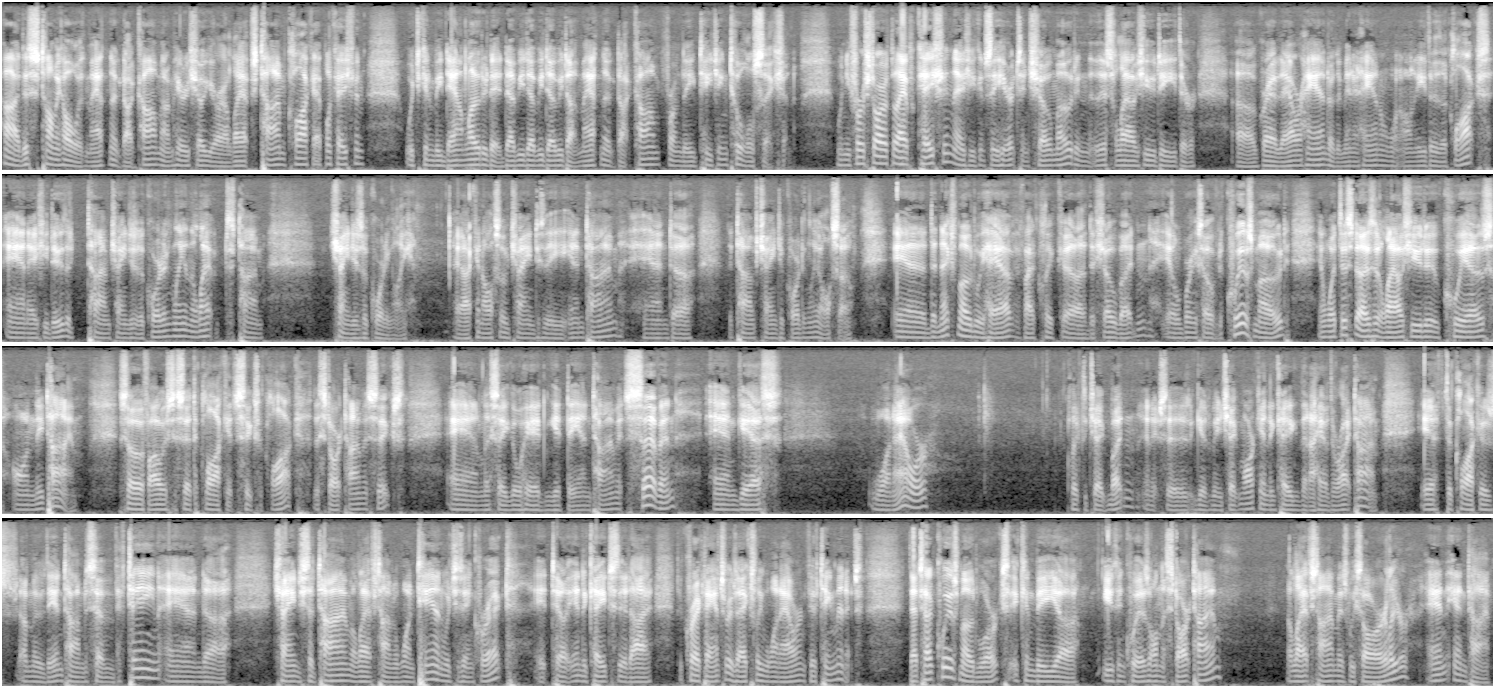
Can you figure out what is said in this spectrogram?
Hi, this is Tommy Hall with MathNook.com and I'm here to show you our elapsed time clock application which can be downloaded at www.mathnook.com from the Teaching Tools section. When you first start the application, as you can see here, it's in show mode and this allows you to either uh, grab the hour hand or the minute hand on, on either of the clocks and as you do, the time changes accordingly and the elapsed time changes accordingly. I can also change the end time and uh, the times change accordingly also. And the next mode we have, if I click uh, the show button, it'll bring us over to quiz mode. And what this does, it allows you to quiz on the time. So if I was to set the clock at 6 o'clock, the start time is 6. And let's say go ahead and get the end time at 7 and guess one hour click the check button and it says it gives me a check mark indicating that I have the right time. If the clock is I move the end time to 7:15 and uh, change the time elapsed time to 110, which is incorrect, it indicates that I the correct answer is actually one hour and 15 minutes. That's how quiz mode works. It can be uh, you can quiz on the start time, elapsed time as we saw earlier, and end time.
